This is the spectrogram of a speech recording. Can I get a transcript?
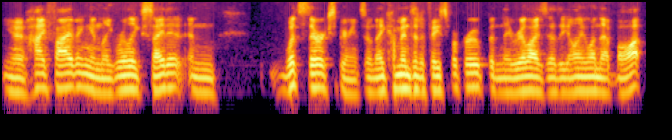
you know, high fiving and like really excited and what's their experience when they come into the Facebook group and they realize they're the only one that bought?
